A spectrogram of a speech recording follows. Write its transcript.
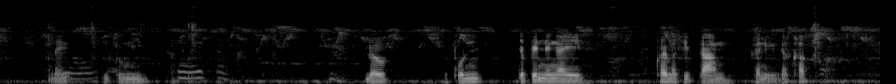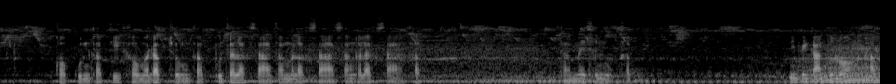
ำในจุดตรงนี้ครับ แล้วผลจะเป็นยังไงค่อยมาติดตามกันอีกนะครับ ขอบคุณครับที่เข้ามารับชมครับ พุทธรักษาธรรมรักษาสังฆรักษาครับทำให้สนุกครับ นี่เป็นการทดลองนะครับ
